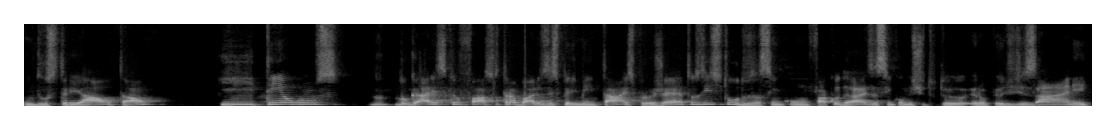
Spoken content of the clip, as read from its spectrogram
industrial tal. E tem alguns lugares que eu faço trabalhos experimentais, projetos e estudos, assim, com faculdades, assim como o Instituto Europeu de Design,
